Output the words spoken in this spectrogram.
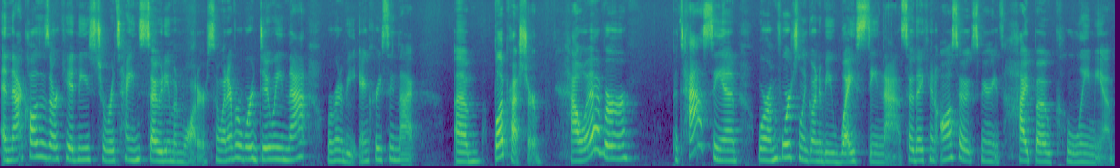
and that causes our kidneys to retain sodium and water. So whenever we're doing that, we're going to be increasing that um, blood pressure. However, potassium, we're unfortunately going to be wasting that. So they can also experience hypokalemia.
